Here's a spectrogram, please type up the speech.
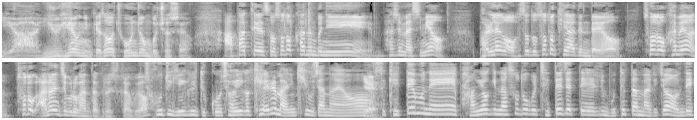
이야, 유혜영님께서 좋은 정보 주셨어요. 아파트에서 소독하는 분이 하신 말씀이요. 벌레가 없어도 소독해야 된대요. 소독하면 소독 안 한 집으로 간다 그러시더라고요. 저도 얘기를 듣고 저희가 개를 많이 키우잖아요. 예. 그래서 개 때문에 방역이나 소독을 제때제때 좀 못했단 말이죠. 근데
